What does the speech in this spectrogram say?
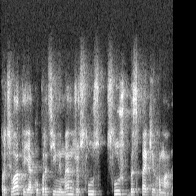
працювати як операційний менеджер служб, служб безпеки громади.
